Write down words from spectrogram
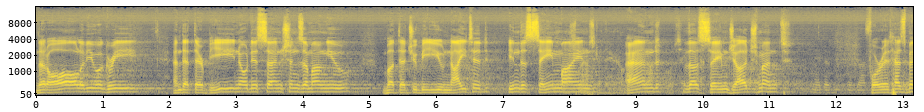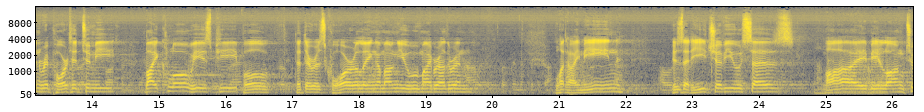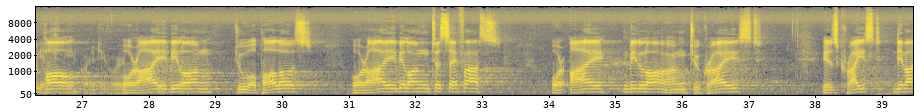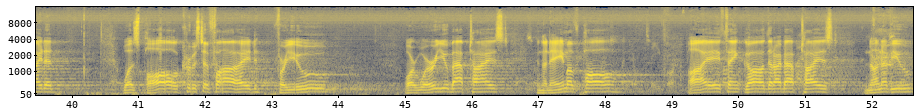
that all of you agree and that there be no dissensions among you, but that you be united in the same mind and the same judgment. For it has been reported to me by Chloe's people that there is quarreling among you, my brethren. What I mean is that each of you says, I belong to Paul, or I belong to Apollos, or I belong to Cephas, or I belong to Christ. Is Christ divided? Was Paul crucified for you? Or were you baptized in the name of Paul? I thank God that I baptized none of you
